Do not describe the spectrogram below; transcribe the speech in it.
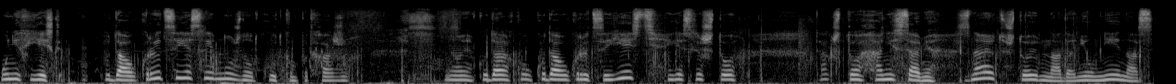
у них есть куда укрыться, если им нужно. Вот к уткам подхожу. Куда, куда укрыться есть, если что. Так что они сами знают, что им надо. Они умнее нас.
